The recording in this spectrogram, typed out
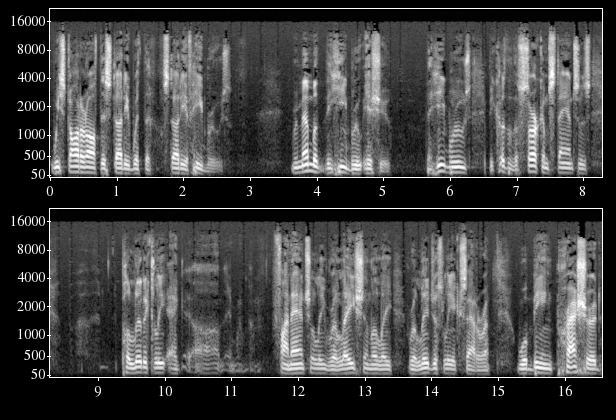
we started off this study with the study of Hebrews. Remember the Hebrew issue. The Hebrews, because of the circumstances, politically, uh, financially, relationally, religiously, etc., were being pressured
